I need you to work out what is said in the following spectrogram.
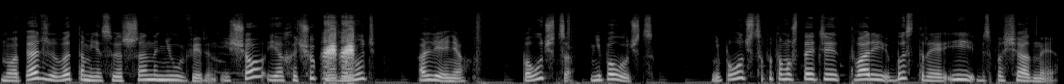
Но опять же, в этом я совершенно не уверен. Еще я хочу пиздануть оленя. Получится? Не получится. Не получится, потому что эти твари быстрые и беспощадные.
